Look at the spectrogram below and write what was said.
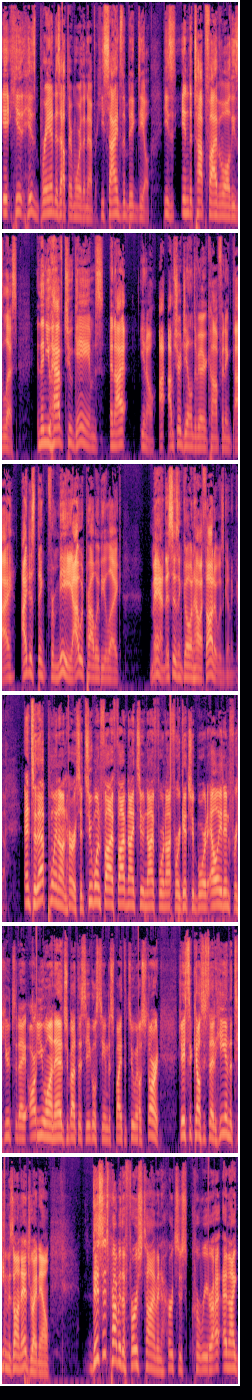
it, his, his brand is out there more than ever. He signs the big deal. He's in the top 5 of all these lists. And then you have two games and I, you know, I, I'm sure Jalen's a very confident guy. I just think for me, I would probably be like, "Man, this isn't going how I thought it was going to go." And to that point on Hurts, at 215 592 9494, get you aboard. Elliot in for Hugh today. Are you on edge about this Eagles team despite the 2 0 start? Jason Kelce said he and the team is on edge right now. This is probably the first time in Hurts' career, and I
